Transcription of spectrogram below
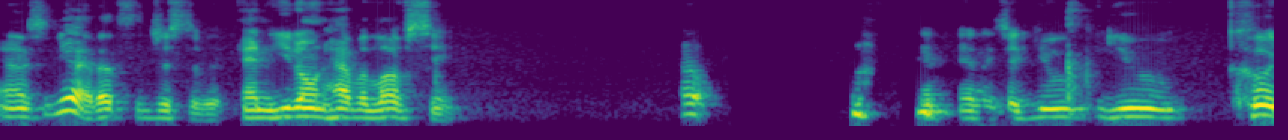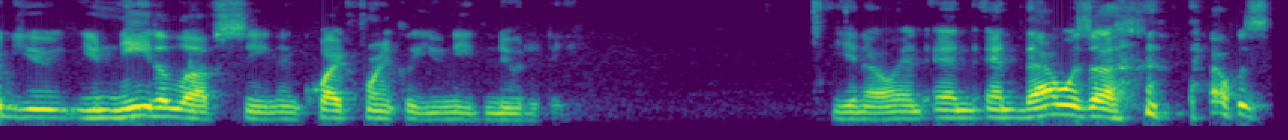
And I said, "Yeah, that's the gist of it. And you don't have a love scene." And, and he said, "You you could you you need a love scene, and quite frankly, you need nudity." You know, and and and that was a that was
